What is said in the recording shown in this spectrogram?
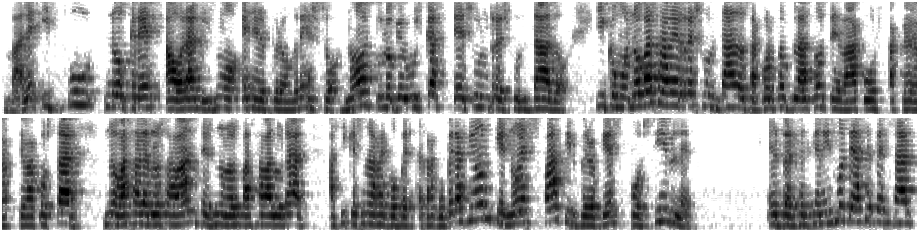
¿Vale? Y tú no crees ahora mismo en el progreso, ¿no? Tú lo que buscas es un resultado. Y como no vas a ver resultados a corto plazo, te va a, te va a costar, no vas a ver los avances, no los vas a valorar. Así que es una recuperación que no es fácil, pero que es posible. El perfeccionismo te hace pensar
